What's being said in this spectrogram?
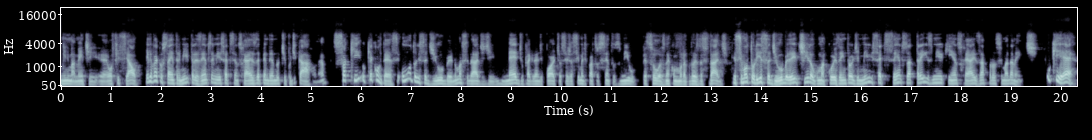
minimamente é, oficial, ele vai custar entre 1.300 e 1.700 reais, dependendo do tipo de carro, né? Só que o que acontece? Um motorista de Uber numa cidade de médio para grande porte, ou seja, acima de 400 mil pessoas, né, como moradores da cidade, esse motorista de Uber ele tira alguma coisa em torno de 1.700 a 3.500 reais aproximadamente. O que é,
